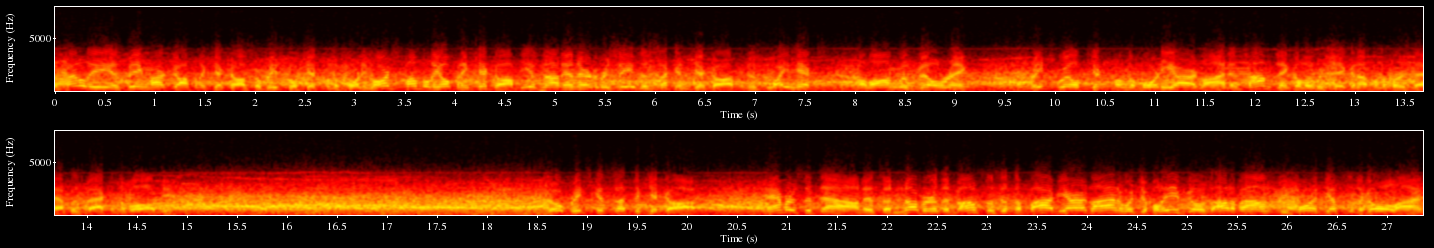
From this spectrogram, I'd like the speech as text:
the penalty is being marked off on a kickoff, so Breech will kick from the 40. Lawrence fumbled the opening kickoff. He is not in there to receive the second kickoff. It is Dwight Hicks along with Bill Ring. Breech will kick from the 40-yard line, and Tom Dinkel, who was shaken up in the first half, is back in the ball game. So Breech gets set to kick off. Hammers it down. It's a number that bounces at the five-yard line, and would you believe goes out of bounds before it gets to the goal line.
